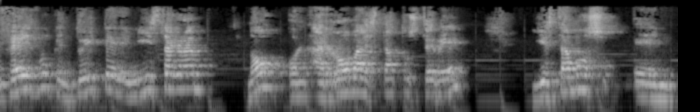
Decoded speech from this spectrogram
Facebook, en Twitter, en Instagram, ¿no? Con arroba status TV y estamos en,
